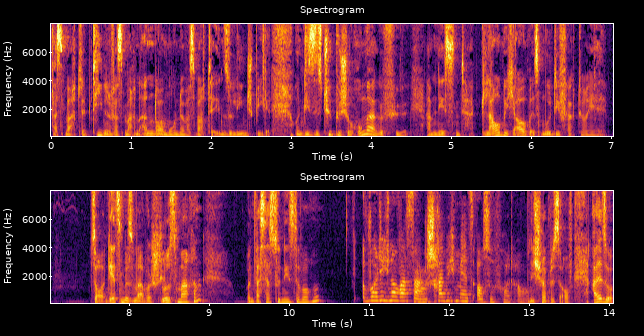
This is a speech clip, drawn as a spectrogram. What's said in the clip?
was macht Leptin und was machen andere Hormone, was macht der Insulinspiegel. Und dieses typische Hungergefühl am nächsten Tag, glaube ich auch, ist multifaktoriell. So, und jetzt müssen wir aber Schluss machen. Und was hast du nächste Woche? Wollte ich noch was sagen? Schreibe ich mir jetzt auch sofort auf. Ich schreibe das auf. Also,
